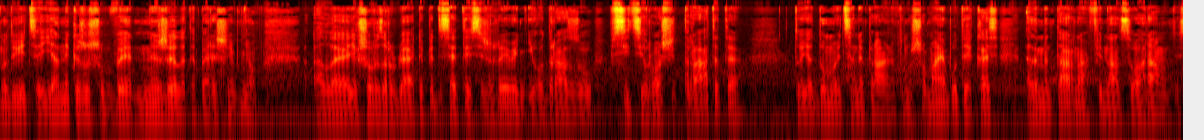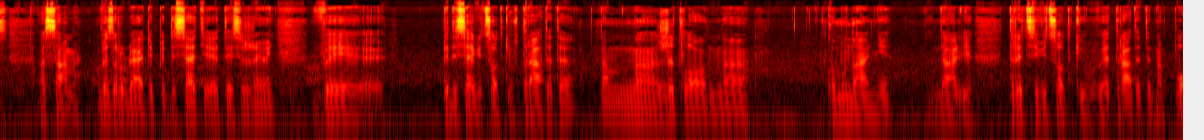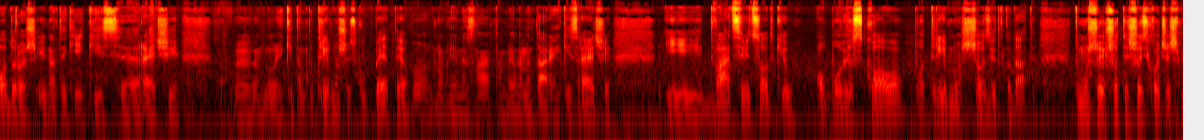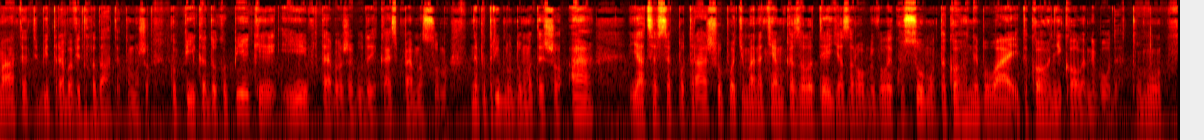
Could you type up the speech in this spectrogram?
Ну дивіться, я не кажу, щоб ви не жили теперішнім днем. Але якщо ви заробляєте 50 тисяч гривень і одразу всі ці гроші тратите, то я думаю, це неправильно, тому що має бути якась елементарна фінансова грамотність. А саме, ви заробляєте 50 тисяч гривень, ви 50% тратите там на житло, на комунальні. Далі 30% ви тратите на подорож і на такі якісь е, речі, е, ну, які там потрібно щось купити, або ну, я не знаю, там елементарні якісь речі. І 20% обов'язково потрібно щось відкладати. Тому що якщо ти щось хочеш мати, тобі треба відкладати. Тому що копійка до копійки, і в тебе вже буде якась певна сума. Не потрібно думати, що а. Я це все потрашу, потім мене тємка залетить, я зароблю велику суму. Такого не буває і такого ніколи не буде. Тому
